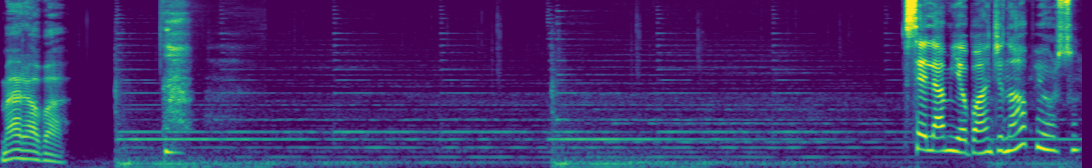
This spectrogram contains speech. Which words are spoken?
Merhaba. Selam yabancı ne yapıyorsun?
